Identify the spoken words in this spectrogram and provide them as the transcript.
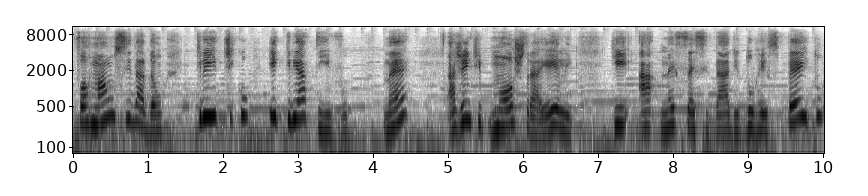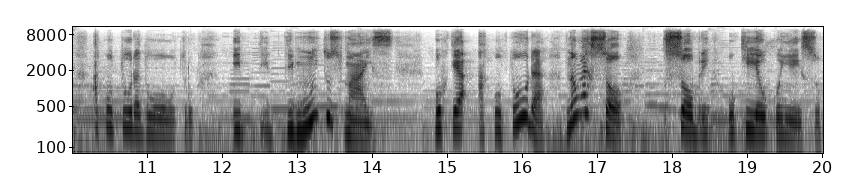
formar um cidadão crítico e criativo, né? A gente mostra a ele que a necessidade do respeito à cultura do outro, e de, de muitos mais, porque a, a cultura não é só sobre o que eu conheço,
